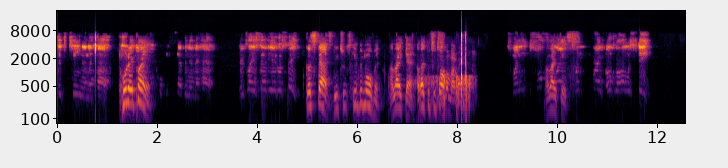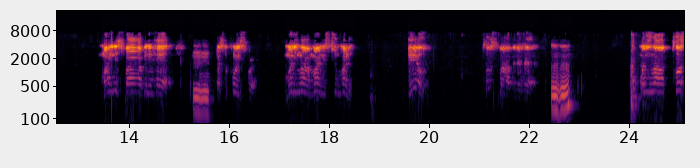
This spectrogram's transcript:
16 and a half. Who they playing? 47 and a half. They playing San Diego State. Good stats. D-Troops, keep it moving. I like that. I like what you're talking about right now. 22 I like this. 22 ranked Oklahoma State minus five and a half. hmm That's the point spread. Money line minus 200. Baylor plus five and a half. hmm Money line plus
